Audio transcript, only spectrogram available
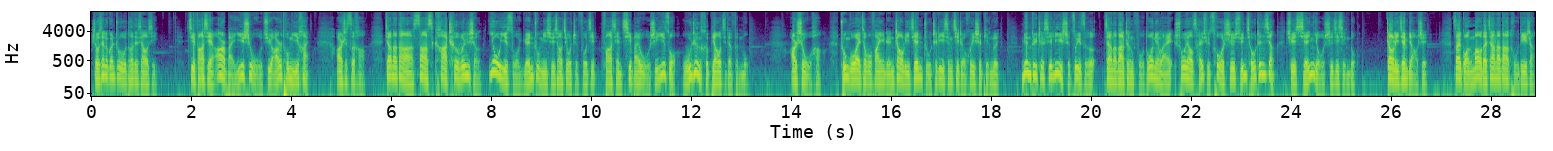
首先来关注头条消息，继发现二百一十五具儿童遗骸。二十四号，加拿大萨斯喀彻温省又一所原住民学校旧址附近发现七百五十一座无任何标记的坟墓。二十五号，中国外交部发言人赵立坚主持例行记者会时评论：面对这些历史罪责，加拿大政府多年来说要采取措施寻求真相，却鲜有实际行动。赵立坚表示，在广袤的加拿大土地上，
